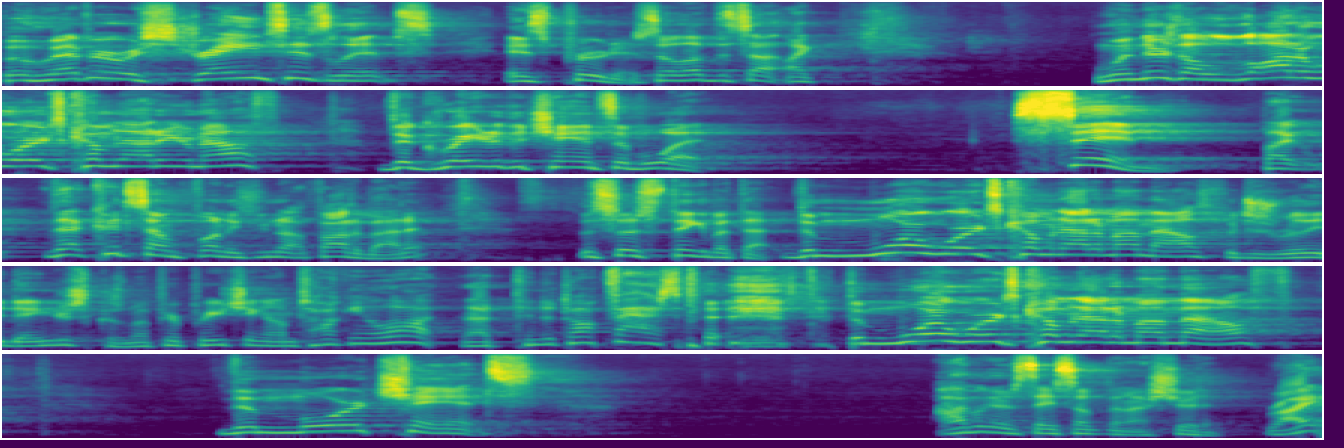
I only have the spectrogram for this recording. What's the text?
But whoever restrains his lips is prudent. So I love this. uh, Like, when there's a lot of words coming out of your mouth, the greater the chance of what? Sin. Like, that could sound funny if you've not thought about it. Let's just think about that. The more words coming out of my mouth, which is really dangerous because I'm up here preaching and I'm talking a lot, and I tend to talk fast, but the more words coming out of my mouth, the more chance I'm going to say something I shouldn't, right?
